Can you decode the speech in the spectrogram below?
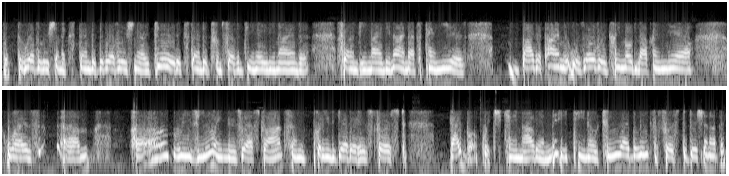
the, the, revolution extended, the revolutionary period extended from 1789 to 1799. That's 10 years by the time it was over, Grimaud de la Reynière was um, uh, reviewing these restaurants and putting together his first guidebook, which came out in 1802, I believe, the first edition of it.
